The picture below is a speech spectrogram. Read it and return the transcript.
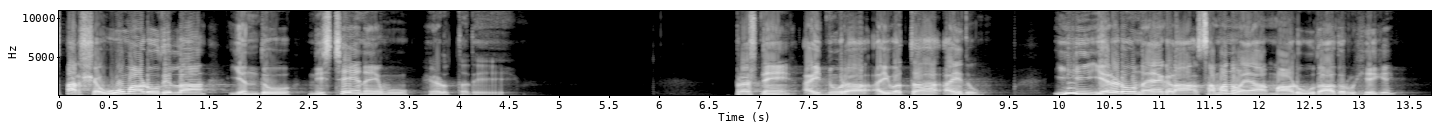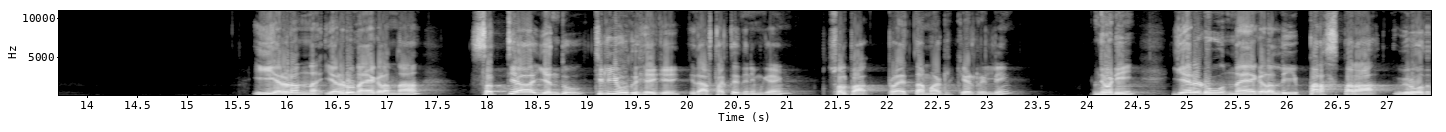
ಸ್ಪರ್ಶವೂ ಮಾಡುವುದಿಲ್ಲ ಎಂದು ನಿಶ್ಚಯ ನಯವು ಹೇಳುತ್ತದೆ. ಪ್ರಶ್ನೆ ಐದುನೂರ ಐವತ್ತ ಐದು. ಈ ಎರಡು ನಯಗಳ ಸಮನ್ವಯ ಮಾಡುವುದಾದರೂ ಹೇಗೆ? ಈ ಎರಡನ್ನ ಎರಡು ನಯಗಳನ್ನು ಸತ್ಯ ಎಂದು ತಿಳಿಯುವುದು ಹೇಗೆ? ಇದು ಅರ್ಥ ಆಗ್ತಿದೆ ನಿಮಗೆ? ಸ್ವಲ್ಪ ಪ್ರಯತ್ನ ಮಾಡಿರಿ, ಕೇಳ್ರಿ ಇಲ್ಲಿ. ನೋಡಿ, ಎರಡು ನಯಗಳಲ್ಲಿ ಪರಸ್ಪರ ವಿರೋಧ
